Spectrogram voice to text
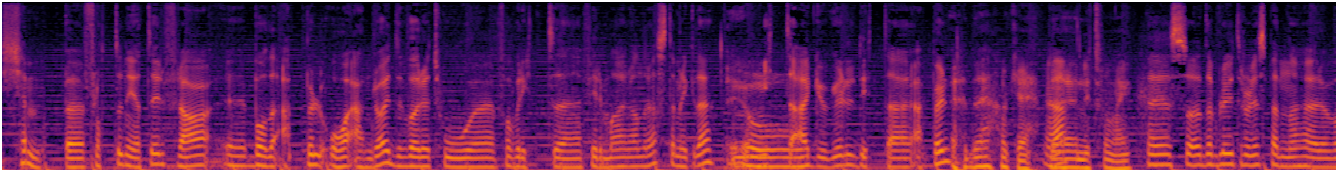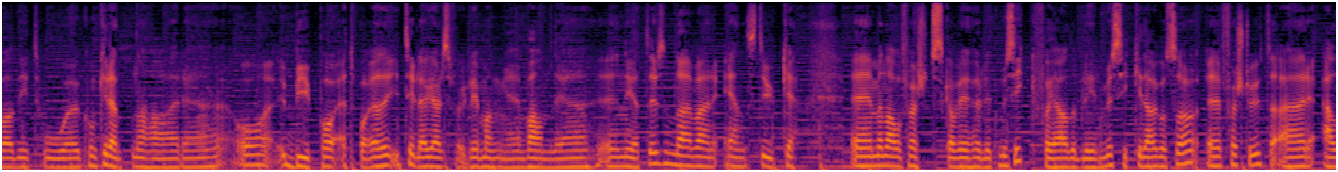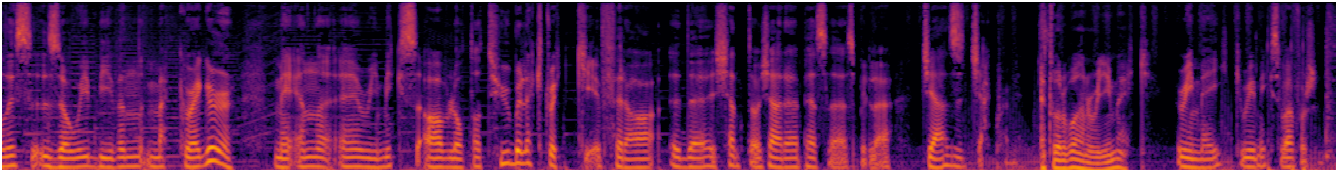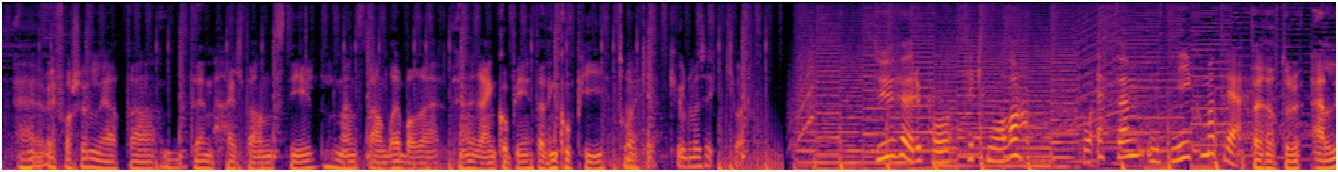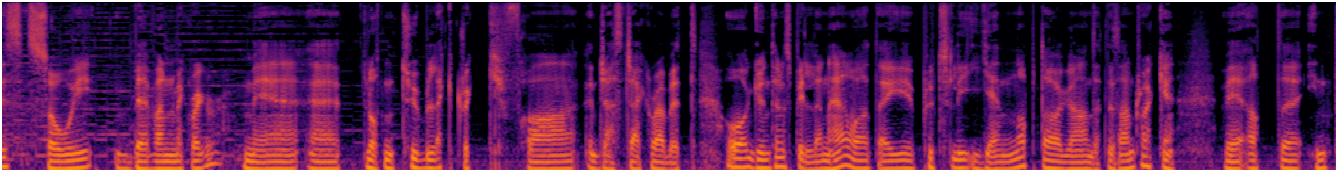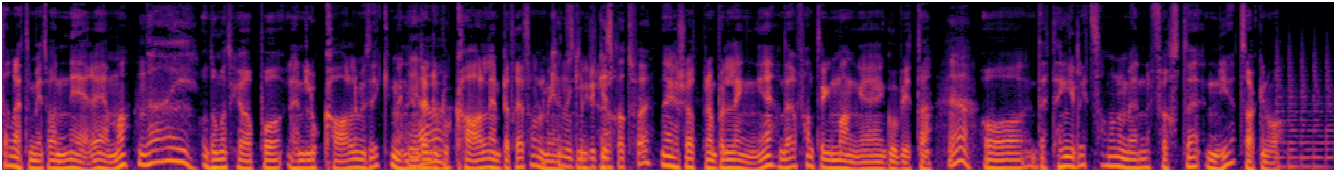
kjempeflotte nyheter fra eh, både Apple og Android, våre to eh, favorittfirmaer, Andreas. Stemmer ikke det? Jo. Mitt er Google, ditt er Apple. Er det det? Ok, det Ja. er nytt for meg. Eh, Så det blir utrolig spennende å høre hva de to konkurrentene har å by på etterpå. I tillegg er det selvfølgelig mange vanlige nyheter, som det er hver eneste uke. Eh, Men aller først skal vi høre litt musikk, for ja, det blir musikk i dag også. Eh, Først ut er Alice Zoe Beaven McGregor med en eh, remix av låta Tube Electric fra det kjente og kjære PC-spillet Jazz Jackrabbit. Jeg tror det var en remake. Remake, remix, hva er forskjellen? Eh, Forskjellen er at det det er en helt annen stil, mens det andre er bare en ren kopi. Det er en kopi, tror jeg. Ok, kul musikk i hvert fall. Du hører på Teknova på FM 99,3. Der hørte du Alice Zoe Bevan McGregor med eh, låten Tube Electric fra Jazz Jack Rabbit. Og grunnen til å spille den her, var at jeg plutselig gjenoppdaga dette soundtracket ved at eh, internettet mitt var nede hjemme. Nei! Og da måtte jeg høre på den lokale musikken min. Ja. Den lokale MP3-samlingen. Kunne som ikke bruke. Spotify? Nei, jeg har kjørt på den på lenge, og der fant jeg mange godbiter. Ja. Og dette henger litt sammen med den første nyhetssaken vår.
